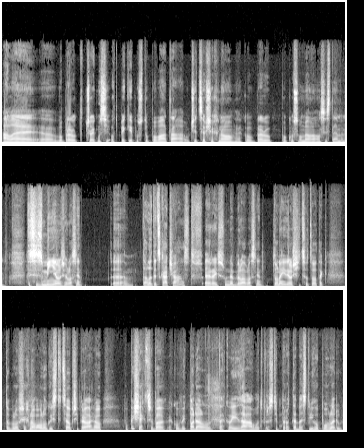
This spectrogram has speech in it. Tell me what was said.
ale uh, opravdu člověk musí od piky postupovat a učit se všechno jako opravdu pokus o no, systémem. Ty jsi zmínil, že vlastně eh, ta letecká část v Air Raceu nebyla vlastně to nejdelší, co to, tak to bylo všechno o logistice, o přípravách, nebo popiš, jak třeba jako vypadal takový závod prostě pro tebe z tvýho pohledu.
